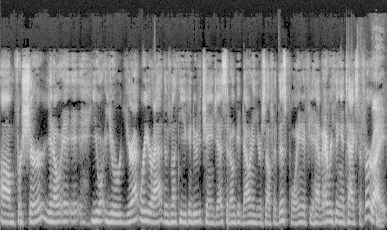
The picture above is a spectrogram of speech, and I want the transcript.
um, for sure. You know, it, it, you you're you're at where you're at. There's nothing you can do to change that. So don't get down on yourself at this point. If you have everything in tax deferred, right?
